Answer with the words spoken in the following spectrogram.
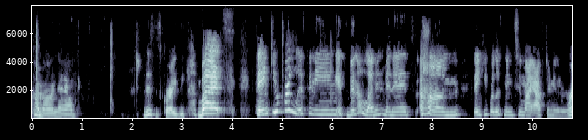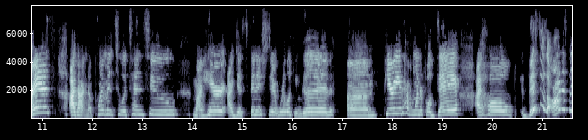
Come on now. This is crazy. But thank you for listening. It's been 11 minutes. Um Thank you for listening to my afternoon rant. I got an appointment to attend to. My hair, I just finished it. We're looking good. Um, period. Have a wonderful day. I hope this is honestly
